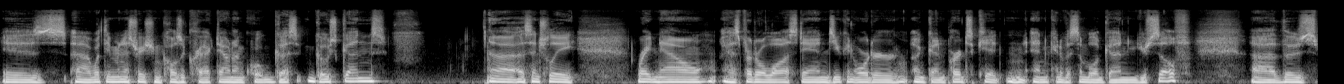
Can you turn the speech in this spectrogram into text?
is uh, what the administration calls a crackdown on quote ghost guns. Uh, essentially, right now, as federal law stands, you can order a gun parts kit and, and kind of assemble a gun yourself. Uh, those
